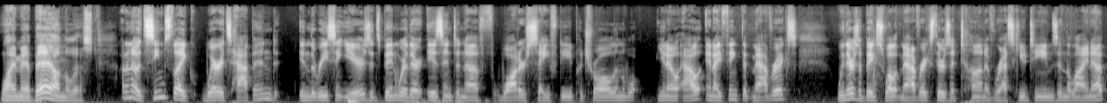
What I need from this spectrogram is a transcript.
Waimea Bay on the list? I don't know. It seems like where it's happened in the recent years, it's been where there isn't enough water safety patrol in the you know out, and I think that Mavericks, when there's a big swell at Mavericks, there's a ton of rescue teams in the lineup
